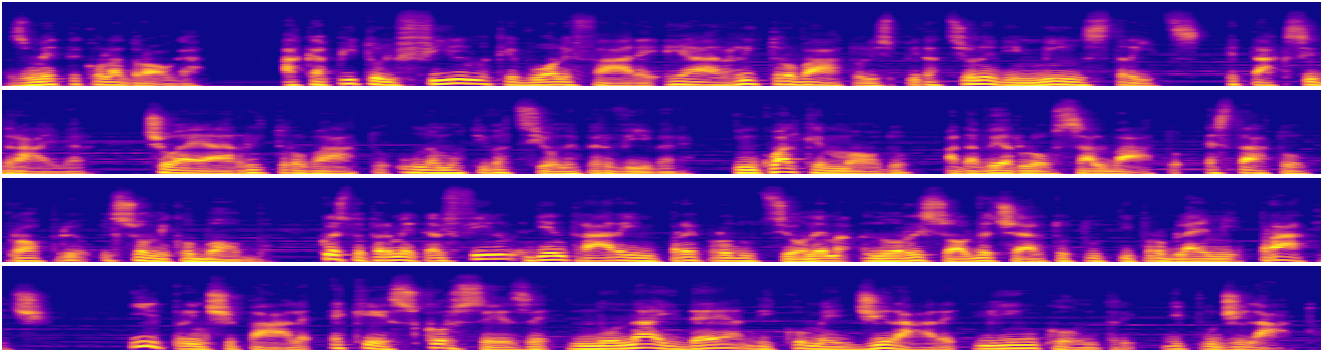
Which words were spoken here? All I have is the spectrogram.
smette con la droga. Ha capito il film che vuole fare e ha ritrovato l'ispirazione di Mean Streets e Taxi Driver, cioè ha ritrovato una motivazione per vivere. In qualche modo, ad averlo salvato è stato proprio il suo amico Bob questo permette al film di entrare in pre-produzione, ma non risolve certo tutti i problemi pratici. Il principale è che Scorsese non ha idea di come girare gli incontri di pugilato.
